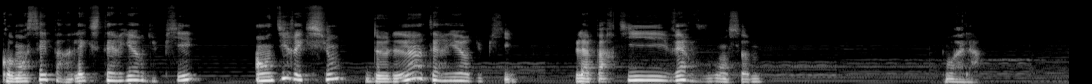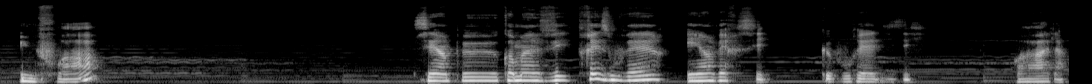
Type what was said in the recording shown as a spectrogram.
Commencez par l'extérieur du pied en direction de l'intérieur du pied, la partie vers vous en somme. Voilà. Une fois, c'est un peu comme un V très ouvert et inversé que vous réalisez. Voilà.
